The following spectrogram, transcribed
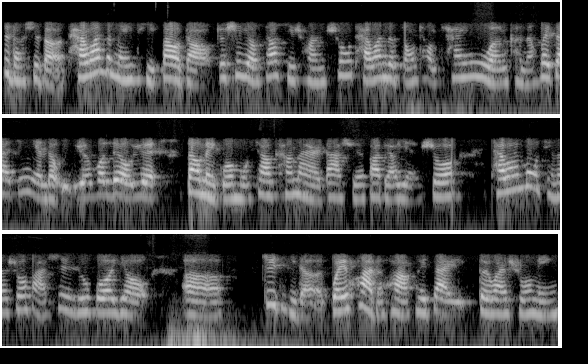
是的，是的，台湾的媒体报道就是有消息传出，台湾的总统蔡英文可能会在今年的五月或六月到美国母校康奈尔大学发表演说。台湾目前的说法是，如果有呃具体的规划的话，会再对外说明。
